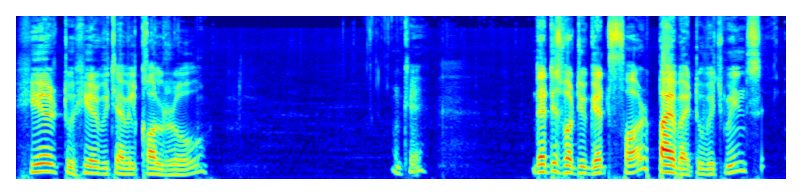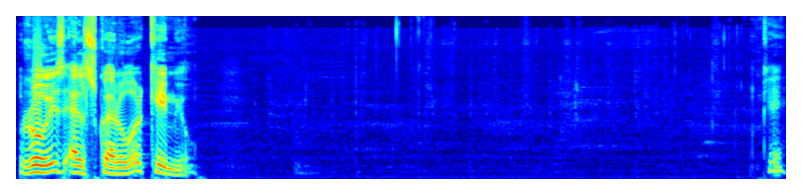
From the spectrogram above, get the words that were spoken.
here to here, which I will call rho, okay? That is what you get for pi by 2, which means rho is L square over k mu. okay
